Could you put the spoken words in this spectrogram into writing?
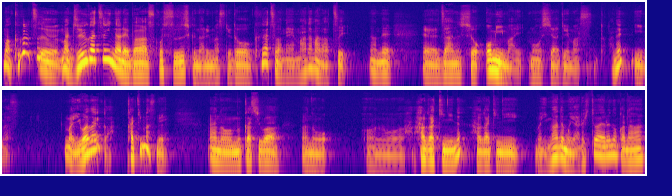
まあ9月、まあ、10月になれば少し涼しくなりますけど9月はねまだまだ暑い。なので、えー、残暑お見舞い申し上げますとかね言います。まあ言わないか。書きますね。あの昔はあのあのはがきにねはがきに、まあ、今でもやる人はやるのかな。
